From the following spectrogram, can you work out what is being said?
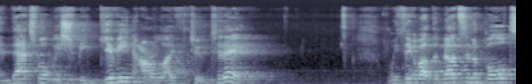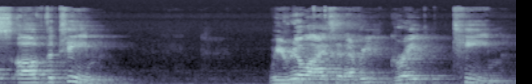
And that's what we should be giving our life to. Today, when we think about the nuts and the bolts of the team, we realize that every great team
